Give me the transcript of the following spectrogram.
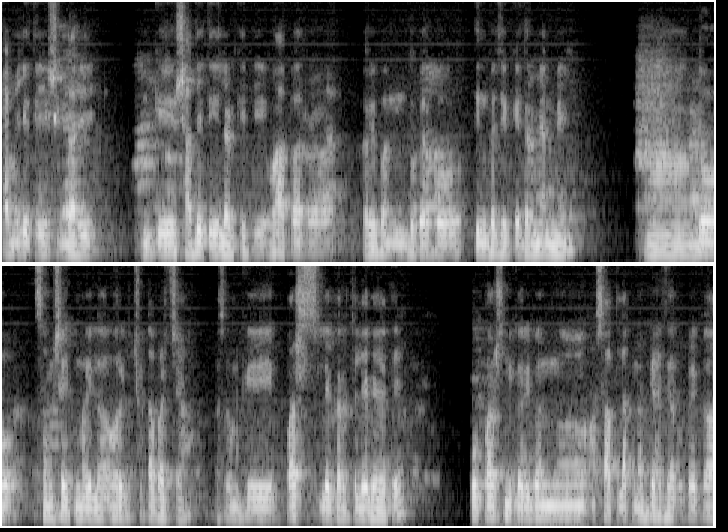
फैमिली थी, श्रृंगारी, उनकी शादी थी लड़के की, वहाँ पर करीबन दोपहर को तीन बजे के दरमियान में दो संशयित महिला और एक छोटा बच्चा ऐसे उनके एक पर्स लेकर चले गए थे। वो पर्स में करीबन सात लाख नब्बे हज़ार रुपये का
